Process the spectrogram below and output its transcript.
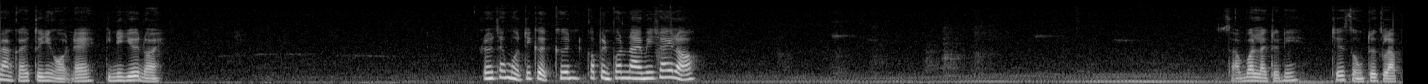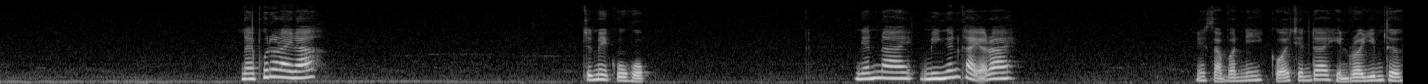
ร่างกายตัวยังอ่อนแอกินเยอะๆหน่อยเรื่องทั้งหมดที่เกิดขึ้นก็เป็นพราะนายไม่ใช่เหรอ สามวันหลังจากนี้ฉันจะส่งเธอกลับ นายพูดอะไรนะฉันไม่โกหกงั้นนายมีเงื่อนไขอะไร ในสามวันนี้ขอให้ฉันได้เห็นรอยยิ้มเธอ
